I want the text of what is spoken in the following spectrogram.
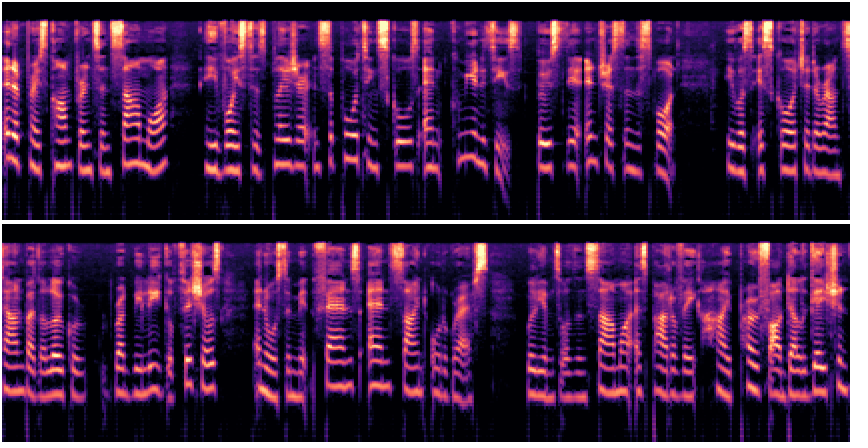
In a press conference in Samoa, he voiced his pleasure in supporting schools and communities boost their interest in the sport. He was escorted around town by the local rugby league officials and also met fans and signed autographs. Williams was in Samoa as part of a high profile delegation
